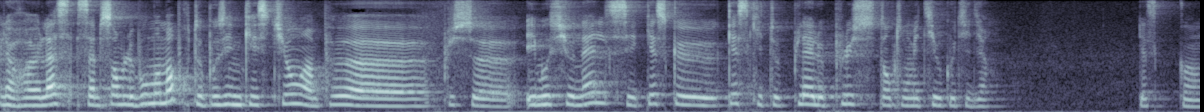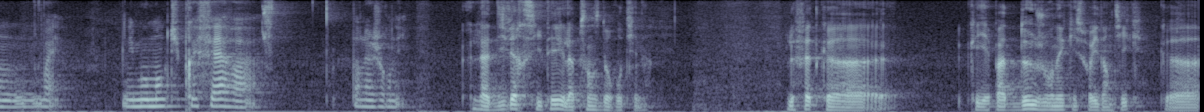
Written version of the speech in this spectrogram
Alors euh, là, ça, me semble le bon moment pour te poser une question un peu euh, plus euh, émotionnelle. C'est qu'est-ce, que, qu'est-ce qui te plaît le plus dans ton métier au quotidien? Les moments que tu préfères dans la journée La diversité et l'absence de routine le fait qu'il n'y ait pas deux journées qui soient identiques, que,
